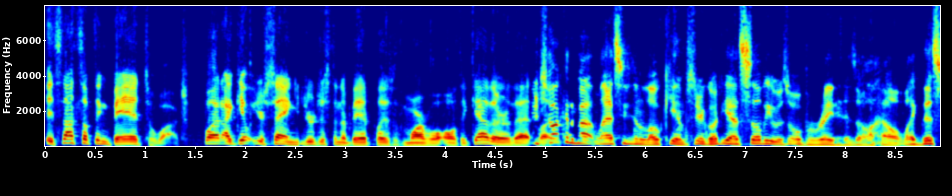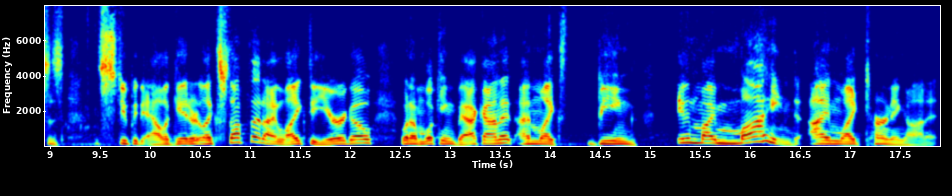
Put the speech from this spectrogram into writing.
it's not something bad to watch. But I get what you're saying. You're just in a bad place with Marvel altogether. That You're like, talking about last season of Loki. I'm sitting here going, yeah, Sylvie was overrated as all hell. Like this is stupid alligator. Like stuff that I liked a year ago. When I'm looking back on it, I'm like being in my mind. I'm like turning on it.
